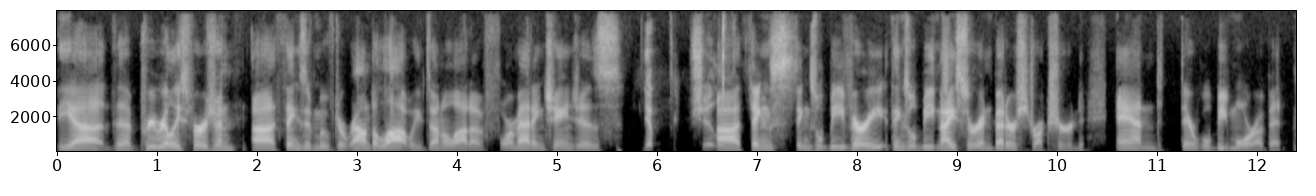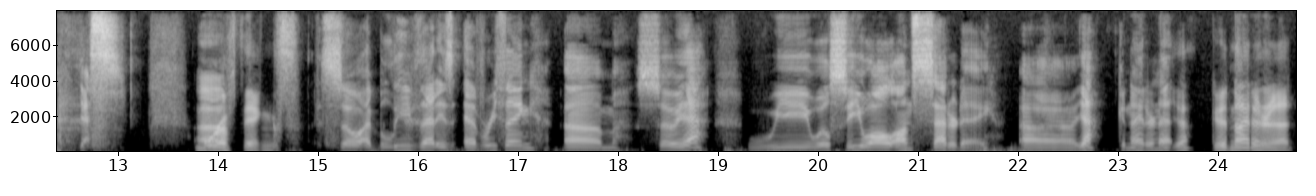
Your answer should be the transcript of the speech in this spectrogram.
the uh, the pre-release version, uh, things have moved around a lot. We've done a lot of formatting changes. yep. Shit. Uh, things things will be very things will be nicer and better structured, and there will be more of it, Yes. more Uh, of things. So I believe that is everything. Um, so yeah, we will see you all on Saturday. Uh, yeah. Good night, Internet. Yeah. Good night, internet.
